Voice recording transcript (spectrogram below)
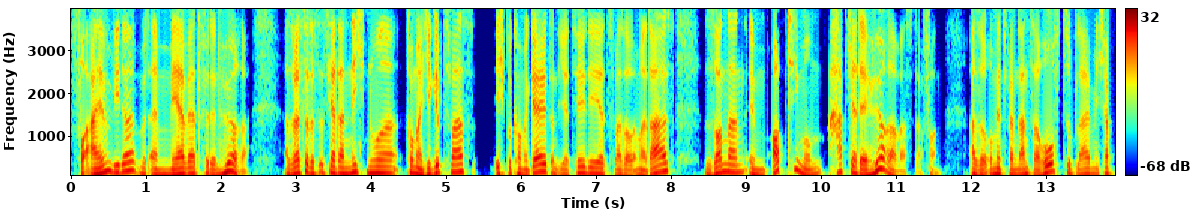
vor allem wieder mit einem Mehrwert für den Hörer. Also weißt du, das ist ja dann nicht nur, guck mal, hier gibt's was, ich bekomme Geld und ich erzähle dir jetzt, was auch immer da ist, sondern im Optimum hat ja der Hörer was davon. Also um jetzt beim Lanzer Hof zu bleiben, ich habe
